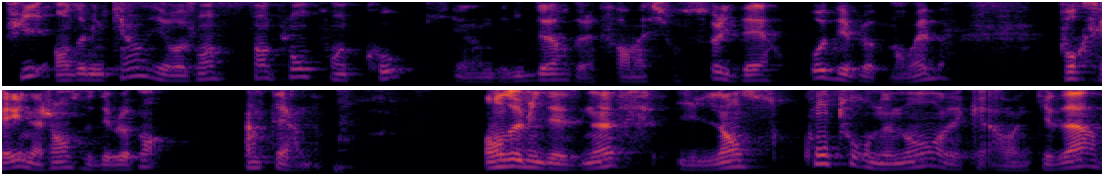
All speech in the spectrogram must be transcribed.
Puis, en 2015, il rejoint Simplon.co, qui est un des leaders de la formation solidaire au développement web, pour créer une agence de développement interne. En 2019, il lance Contournement avec Arwen Kézard,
